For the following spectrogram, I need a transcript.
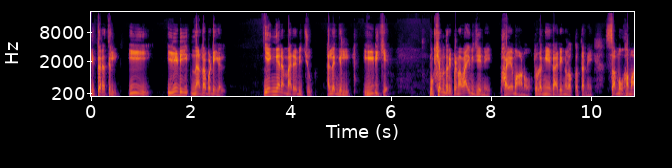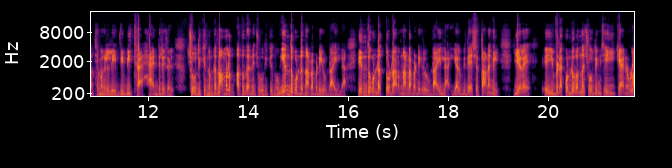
ഇത്തരത്തിൽ ഈ ഇ ഡി നടപടികൾ എങ്ങനെ മരവിച്ചു? അല്ലെങ്കിൽ ഇ ഡിക്ക് മുഖ്യമന്ത്രി പിണറായി വിജയനെ ഭയമാണോ? തുടങ്ങിയ കാര്യങ്ങളൊക്കെ തന്നെ സമൂഹ മാധ്യമങ്ങളിലെ വിവിധ ഹാൻഡിലുകൾ ചോദിക്കുന്നുണ്ട്. നമ്മളും അത് തന്നെ ചോദിക്കുന്നു. എന്തുകൊണ്ട് നടപടി ഉണ്ടായില്ല? എന്തുകൊണ്ട് തുടർ നടപടികൾ ഉണ്ടായില്ല? ഇയാൾ വിദേശത്താണെങ്കിൽ ഇയാളെ ഇവിടെ കൊണ്ടുവന്ന് ചോദ്യം ചെയ്യിക്കാനുള്ള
